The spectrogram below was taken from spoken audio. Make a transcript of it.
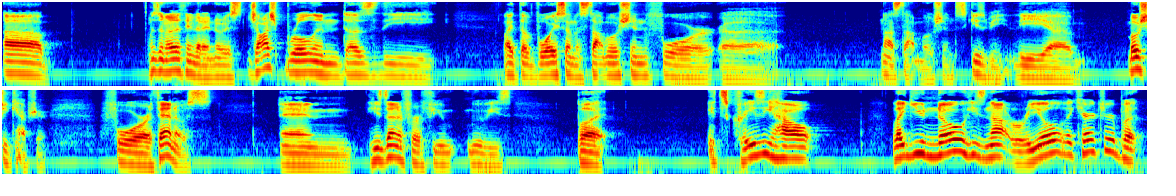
uh, there's another thing that I noticed. Josh Brolin does the, like the voice on the stop motion for, uh, not stop motion. Excuse me, the uh, motion capture for Thanos, and he's done it for a few movies, but it's crazy how, like you know, he's not real the character, but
